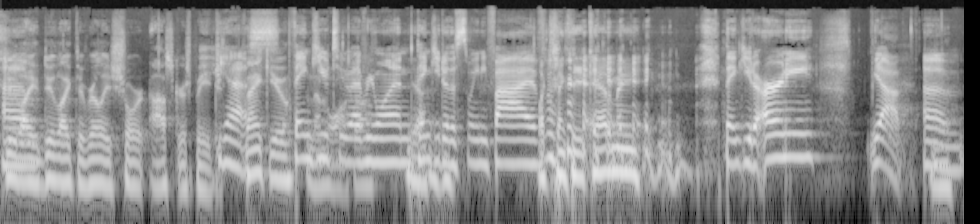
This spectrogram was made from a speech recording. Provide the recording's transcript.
do like do like the really short Oscar speech. Um, Yes. Thank you. Thank you to everyone. Yeah. Thank you to the Sweeney Five. like thank the Academy. Thank you to Ernie. Yeah. Um,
